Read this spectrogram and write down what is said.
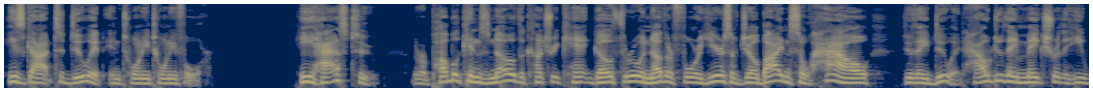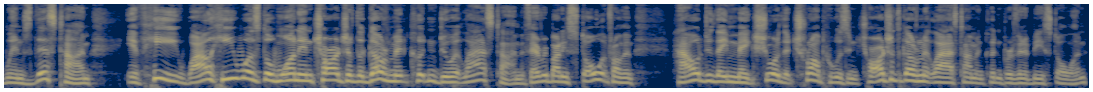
he's got to do it in 2024. He has to. The Republicans know the country can't go through another four years of Joe Biden. So, how do they do it? How do they make sure that he wins this time if he, while he was the one in charge of the government, couldn't do it last time? If everybody stole it from him, how do they make sure that Trump, who was in charge of the government last time and couldn't prevent it being stolen,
